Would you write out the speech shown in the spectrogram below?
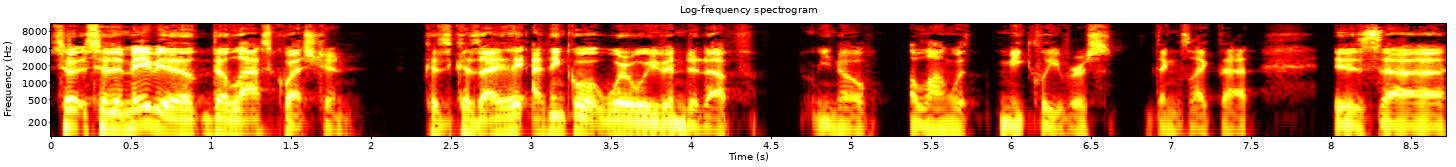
So, so then maybe the, the last question, because because I I think where we've ended up, you know, along with meat cleavers, things like that, is uh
